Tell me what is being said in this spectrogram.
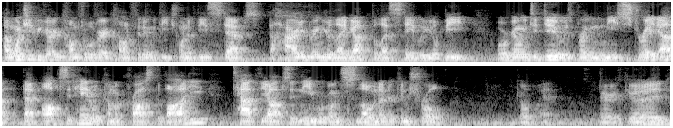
I want you to be very comfortable, very confident with each one of these steps. The higher you bring your leg up, the less stable you'll be. What we're going to do is bring the knee straight up. That opposite hand will come across the body. Tap the opposite knee. We're going slow and under control. Go. Very good.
